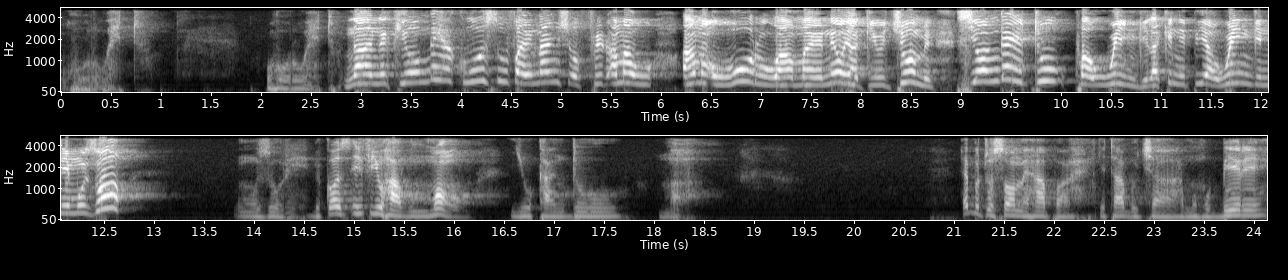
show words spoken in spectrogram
Uhuru wetu. Uhuru wetu. Na nikiongea kuhusu financial freedom ama, ama uhuru wa maeneo ya kiuchumi siongei tu kwa wingi lakini pia wingi ni mzuri mzuri because if you have more you can do more hebu tusome hapa kitabu cha mhubiri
